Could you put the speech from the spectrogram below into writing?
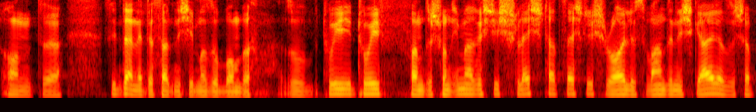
Und äh, das Internet ist halt nicht immer so Bombe. Also Tui, Tui fand es schon immer richtig schlecht tatsächlich. Royal ist wahnsinnig geil. Also ich habe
